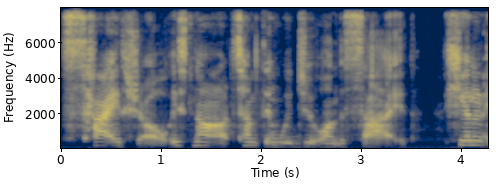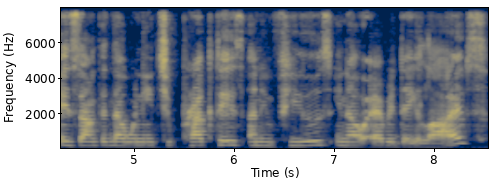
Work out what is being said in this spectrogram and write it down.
sideshow. It's not something we do on the side. Healing is something that we need to practice and infuse in our everyday lives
